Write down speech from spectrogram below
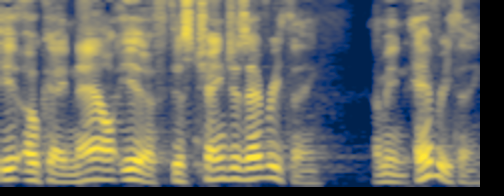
I- I- okay, now if this changes everything, I mean everything.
